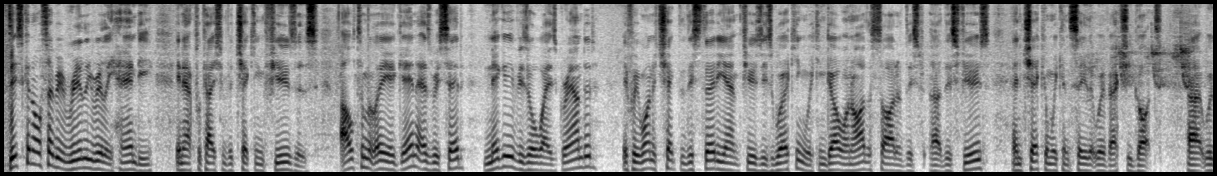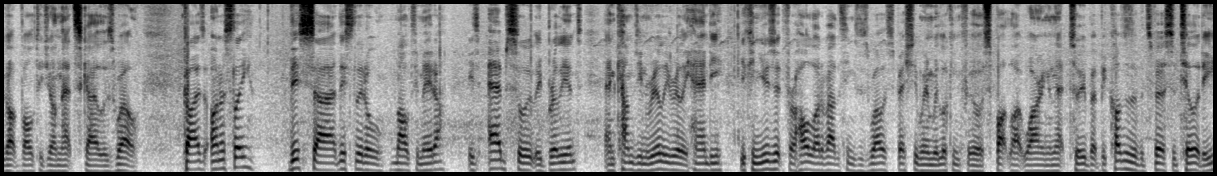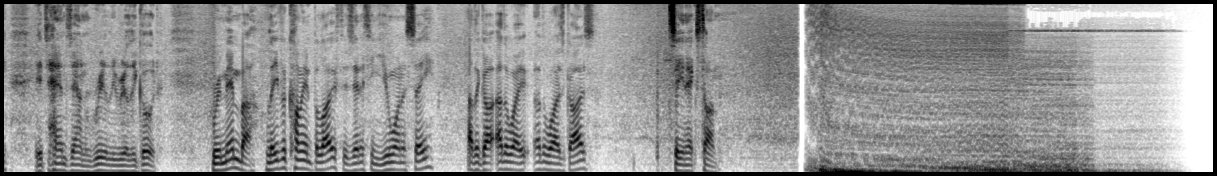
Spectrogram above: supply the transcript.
This can also be really, really handy in application for checking fuses. Ultimately, again, as we said, negative is always grounded. If we want to check that this 30 amp fuse is working, we can go on either side of this, uh, this fuse and check and we can see that we've actually got, uh, we've got voltage on that scale as well. Guys, honestly, this, uh, this little multimeter is absolutely brilliant and comes in really, really handy. You can use it for a whole lot of other things as well, especially when we're looking for spotlight wiring and that too, but because of its versatility, it's hands down really, really good. Remember, leave a comment below if there's anything you want to see. Other guy, other way, otherwise, guys, see you next time.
